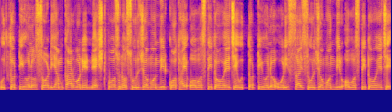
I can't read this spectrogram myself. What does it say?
উত্তরটি হলো সোডিয়াম কার্বনেট। নেক্সট প্রশ্ন, সূর্য মন্দির কোথায় অবস্থিত হয়েছে? উত্তরটি হলো উড়িষ্যায় সূর্য মন্দির অবস্থিত হয়েছে।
